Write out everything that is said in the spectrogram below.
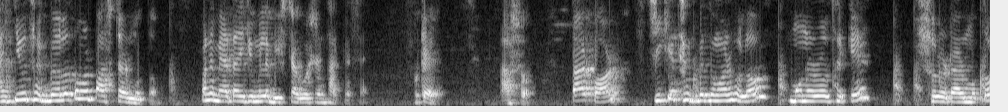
আইকিউ থাকবে হলো তোমার পাঁচটার মতো। মানে ম্যাথ আইকিউ মিলে বিশটা কোশ্চেন থাকতেছে। ওকে আসো। তারপর জিকে থাকবে তোমার হলো পনেরো থেকে ষোলোটার মতো।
